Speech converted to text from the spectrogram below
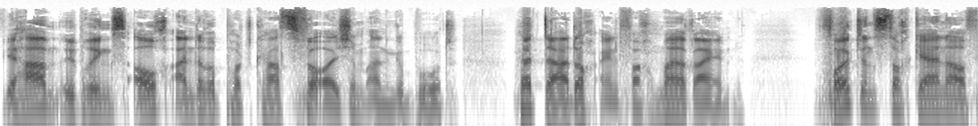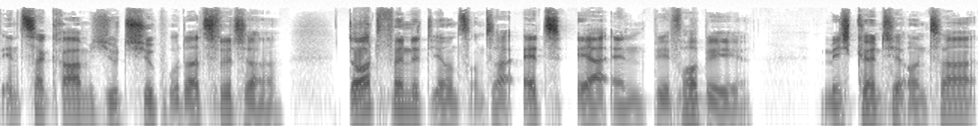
Wir haben übrigens auch andere Podcasts für euch im Angebot. Hört da doch einfach mal rein. Folgt uns doch gerne auf Instagram, YouTube oder Twitter. Dort findet ihr uns unter rnbvb. Mich könnt ihr unter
